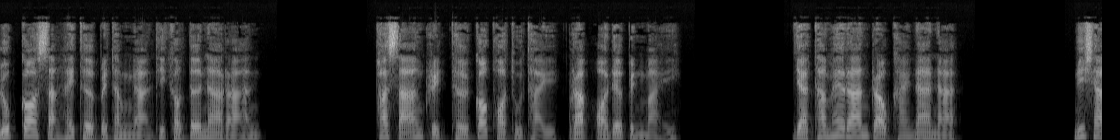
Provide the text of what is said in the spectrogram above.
ลุกก็สั่งให้เธอไปทำงานที่เคาน์เตอร์หน้าร้าน ภาษาอังกฤษเธอก็พอถูไถรับออเดอร์เป็นไหม อย่าทำให้ร้านเราขายหน้านัก นิชา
